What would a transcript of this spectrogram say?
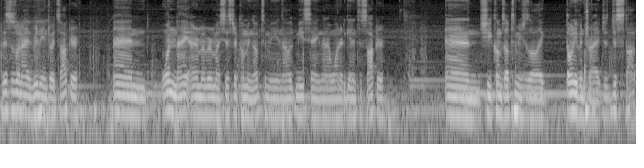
This is when I really enjoyed soccer, and one night I remember my sister coming up to me and I was me saying that I wanted to get into soccer, and she comes up to me, she's all like, don't even try it. Just just stop.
